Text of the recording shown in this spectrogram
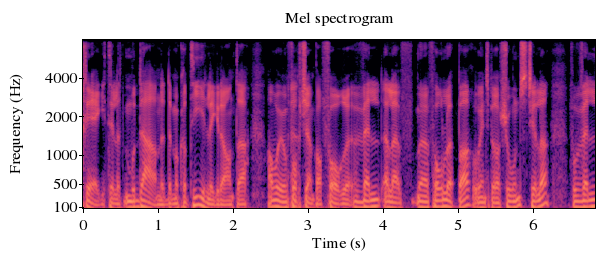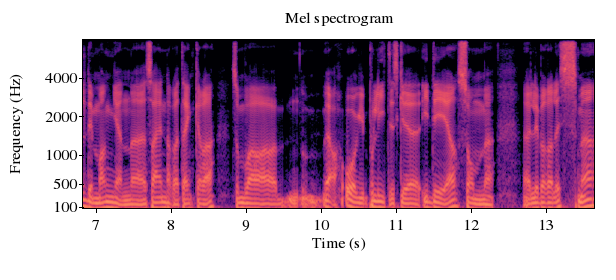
preg til et moderne demokrati ligger det an til. Han var jo en forkjemper for vel, eller eh, forløper og inspirasjonskilde for veldig mange senere seinere tenkere, som var mm, ja, og politiske ideer som eh, liberalisme,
